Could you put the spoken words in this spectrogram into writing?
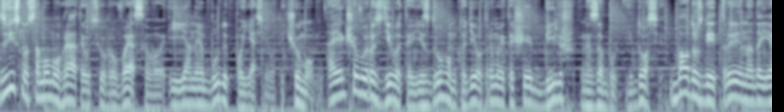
Звісно, самому грати у цю гру весело, і я не буду пояснювати, чому. А якщо ви розділите її з другом, тоді отримаєте ще більш незабутній досвід. Baldur's Gate 3 надає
